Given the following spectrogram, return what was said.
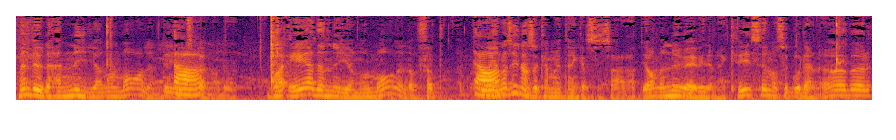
Men du, det här nya normalen, det är ju Ja. spännande. Vad är den nya normalen då? För att Ja. Å ena sidan så kan man ju tänka sig så här att ja men nu är vi i den här krisen och så går den över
